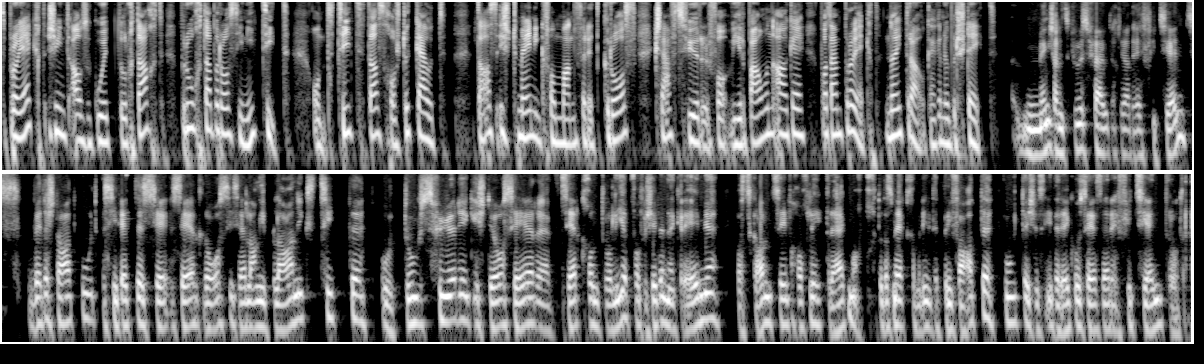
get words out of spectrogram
das Projekt scheint also gut durchdacht, braucht aber auch seine Zeit. Und Zeit, das kostet Geld. Das ist die Meinung von Manfred Gross, Geschäftsführer von Wir bauen AG, der diesem Projekt neutral gegenübersteht. Manchmal habe ich das Gefühl, es fehlt ein bisschen an der Effizienz, wenn der Staat baut. Es sind dort sehr, sehr grosse, sehr lange Planungszeiten und die Ausführung ist auch sehr, äh, sehr kontrolliert von verschiedenen Gremien, was das Ganze einfach auch ein bisschen träge macht. Und das merken wir in den privaten Bauten, ist es in der Regel sehr, sehr effizient. Oder?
